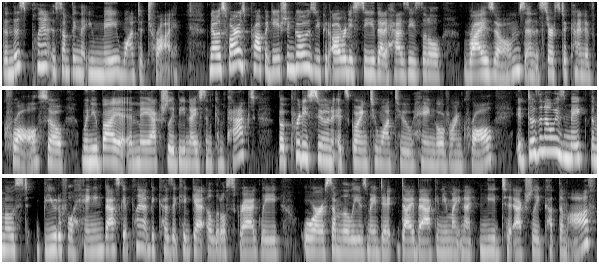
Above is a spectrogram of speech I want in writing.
then this plant is something that you may want to try. Now as far as propagation goes, you could already see that it has these little rhizomes and it starts to kind of crawl. So when you buy it, it may actually be nice and compact, but pretty soon it's going to want to hang over and crawl. It doesn't always make the most beautiful hanging basket plant because it could get a little scraggly or some of the leaves may die back and you might not need to actually cut them off.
